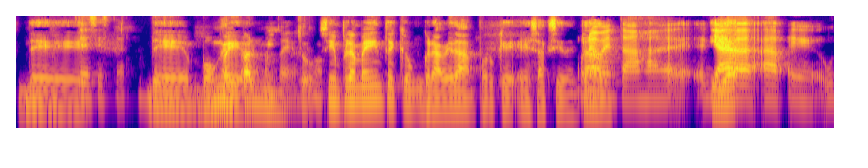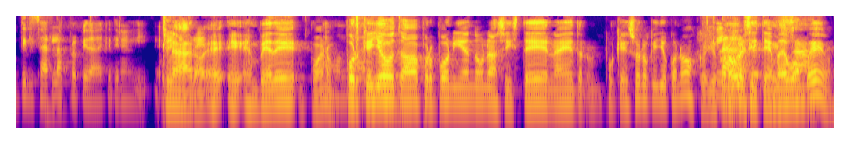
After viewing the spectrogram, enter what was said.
De de, bombeo. Simplemente con gravedad, porque es Una accidentado. ventaja, eh, ya a- eh, utilizar las propiedades que tienen. el- Claro, eh, en vez de, bueno, porque yo estaba proponiendo una cisterna, porque eso es lo que yo conozco. Yo Claro. conozco el sistema de bombeo.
